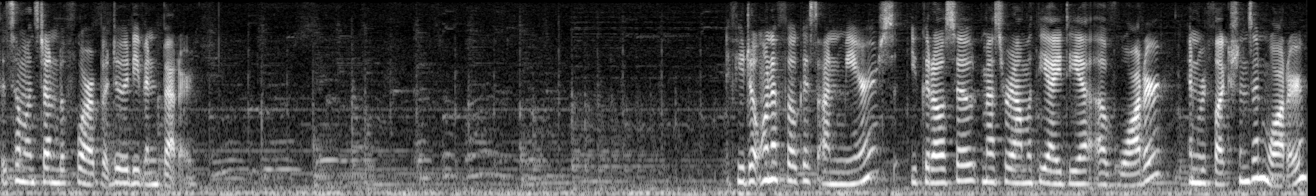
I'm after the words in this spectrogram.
that someone's done before but do it even better? If you don't want to focus on mirrors, you could also mess around with the idea of water and reflections in water.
